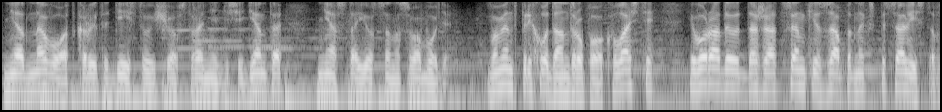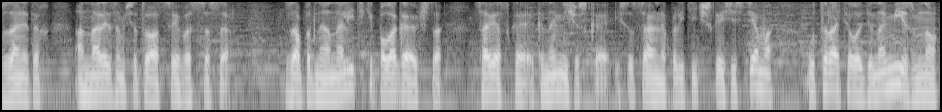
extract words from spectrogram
ни одного открыто действующего в стране диссидента не остается на свободе. В момент прихода Андропова к власти его радуют даже оценки западных специалистов, занятых анализом ситуации в СССР. Западные аналитики полагают, что советская экономическая и социально-политическая система утратила динамизм, но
